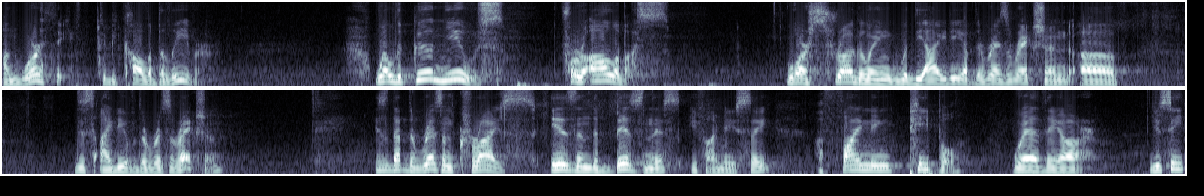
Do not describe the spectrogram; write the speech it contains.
unworthy to be called a believer. Well, the good news for all of us who are struggling with the idea of the resurrection of this idea of the resurrection is that the risen Christ is in the business, if I may say, of finding people where they are. You see,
